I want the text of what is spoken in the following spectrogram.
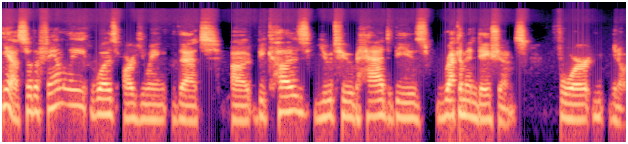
Yeah, so the family was arguing that uh, because YouTube had these recommendations for you know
